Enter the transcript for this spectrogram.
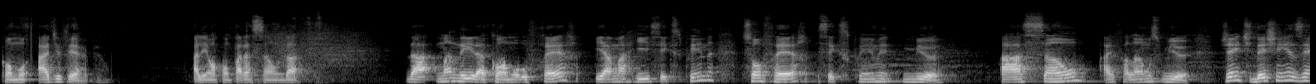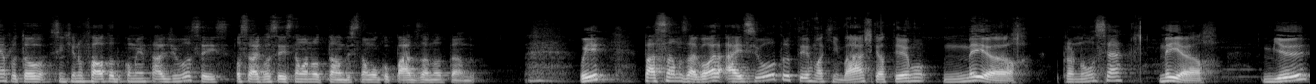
como advérbio. Ali é uma comparação da da maneira como o frère e a Marie se exprimem, son frère se exprime mieux. A ação, aí falamos mieux. Gente, deixem exemplo, estou sentindo falta do comentário de vocês. Ou será que vocês estão anotando, estão ocupados anotando? Oui? Passamos agora a esse outro termo aqui embaixo, que é o termo meilleur. Pronúncia meilleur. Mieux,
